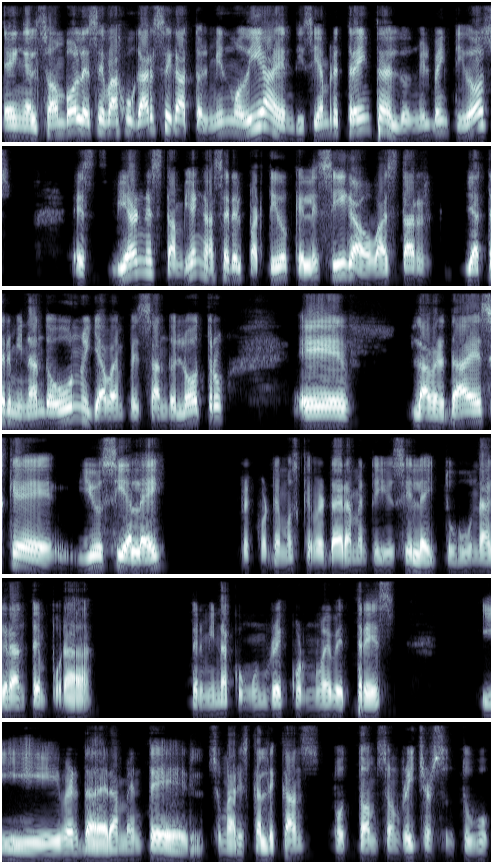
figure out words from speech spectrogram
En el Sun Bowl ese va a jugarse gato el mismo día, en diciembre 30 del 2022. Es viernes también a ser el partido que le siga o va a estar ya terminando uno y ya va empezando el otro. Eh, la verdad es que UCLA, recordemos que verdaderamente UCLA tuvo una gran temporada, termina con un récord 9-3 y verdaderamente su mariscal de campo Thompson Richardson tuvo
